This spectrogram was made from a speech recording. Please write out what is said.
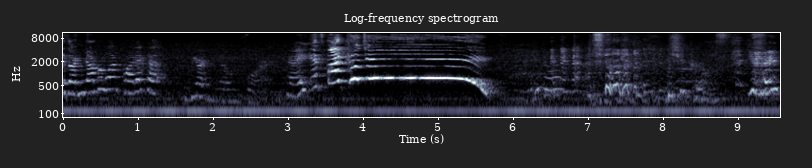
is our number one product that we are known for. Okay, it's my coochie. You girls. Okay,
